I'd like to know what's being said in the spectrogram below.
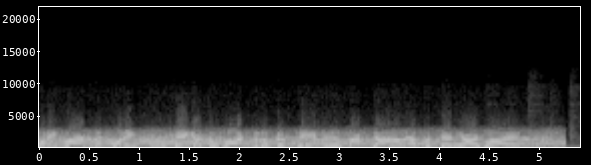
25, and the 20. He gets a block to the 15 and is knocked down at the 10-yard line.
